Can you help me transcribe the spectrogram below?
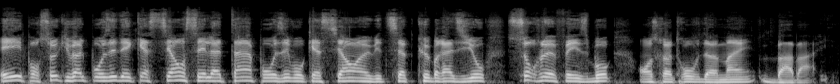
Et pour ceux qui veulent poser des questions, c'est le temps. Posez vos questions. 187 Cube Radio sur le Facebook. On se retrouve demain. Bye bye.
